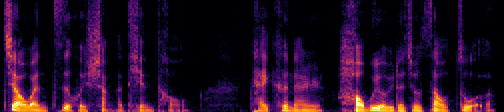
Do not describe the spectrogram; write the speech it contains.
叫完自会赏个甜头。泰克男人毫不犹豫的就照做了，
